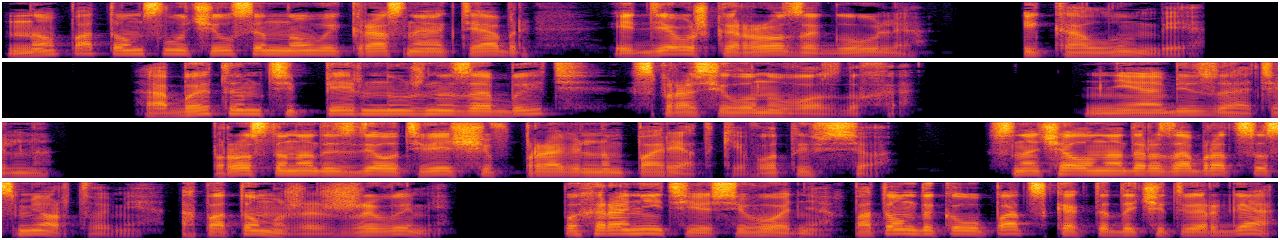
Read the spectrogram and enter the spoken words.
Но потом случился новый Красный Октябрь, и девушка Роза Гуля, и Колумбия. «Об этом теперь нужно забыть?» — спросил он у воздуха. «Не обязательно. Просто надо сделать вещи в правильном порядке, вот и все. Сначала надо разобраться с мертвыми, а потом уже с живыми. Похоронить ее сегодня, потом доколупаться как-то до четверга,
